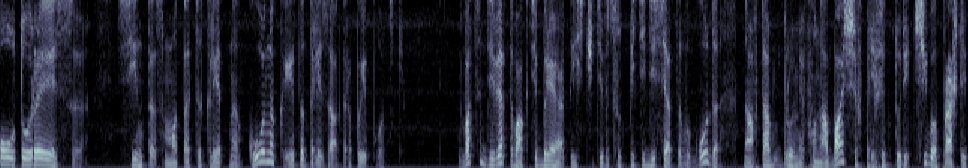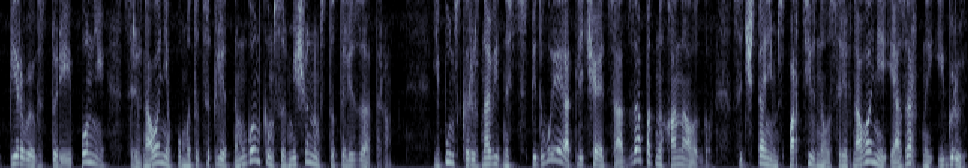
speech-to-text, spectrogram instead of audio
Autorейс – синтез мотоциклетных гонок и тотализатора по-японски. 29 октября 1950 года на автодроме Фунабаши в префектуре Чиба прошли первые в истории Японии соревнования по мотоциклетным гонкам, совмещенным с тотализатором. Японская разновидность спидвея отличается от западных аналогов сочетанием спортивного соревнования и азартной игры,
